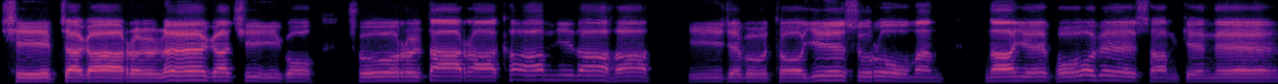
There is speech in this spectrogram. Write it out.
십자가를 내 가 지고 주를 따라갑니다. 이제부터 예수로만 나의 법에 삼겠네.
